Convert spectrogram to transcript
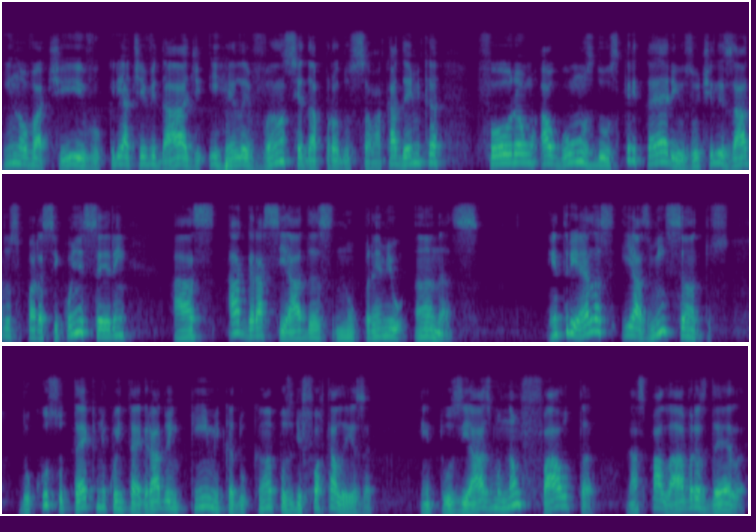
inovativo, criatividade e relevância da produção acadêmica foram alguns dos critérios utilizados para se conhecerem as agraciadas no Prêmio ANAS. Entre elas, Yasmin Santos, do curso técnico integrado em Química do campus de Fortaleza. Entusiasmo não falta nas palavras dela.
